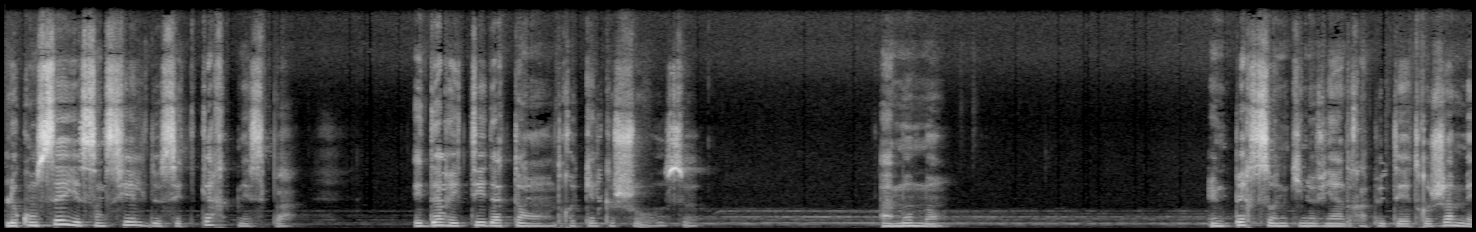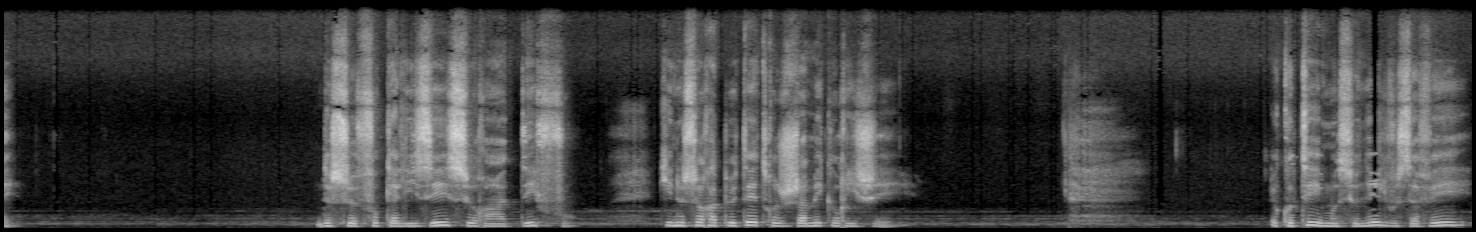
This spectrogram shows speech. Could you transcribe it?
Le conseil essentiel de cette carte, n'est-ce pas, est d'arrêter d'attendre quelque chose, un moment, une personne qui ne viendra peut-être jamais, de se focaliser sur un défaut qui ne sera peut-être jamais corrigé. Le côté émotionnel, vous savez,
